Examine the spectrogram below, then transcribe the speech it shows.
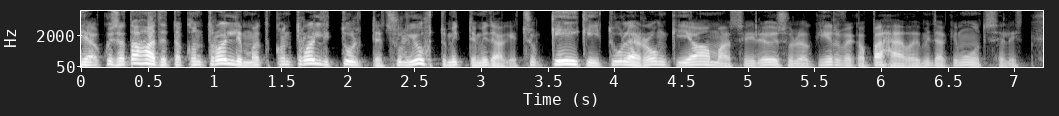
ja kui sa tahad, et ta kontrollima, kontrollitult, et sul ei juhtu mitte midagi, et sul keegi ei tule rongijaamas, ei löö sulle kirvega pähe või midagi muud sellist,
